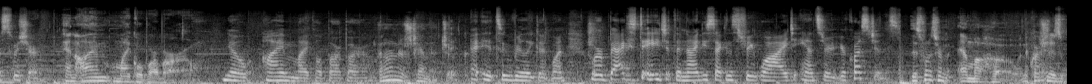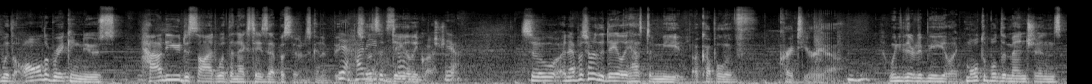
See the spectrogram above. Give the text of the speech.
Swisher. And I'm Michael Barbaro. No, I'm Michael Barbaro. I don't understand that joke. It's a really good one. We're backstage at the 92nd Street Y to answer your questions. This one's from Emma Ho. And the question is With all the breaking news, how do you decide what the next day's episode is going to be? Yeah, how so do that's you a decide? daily question. Yeah. So an episode of the Daily has to meet a couple of criteria. Mm-hmm. We need there to be like multiple dimensions,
